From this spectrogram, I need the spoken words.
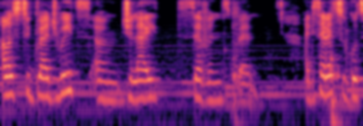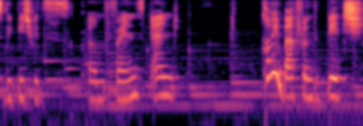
I was to graduate um July 7th, but I decided to go to the beach with um friends and coming back from the beach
